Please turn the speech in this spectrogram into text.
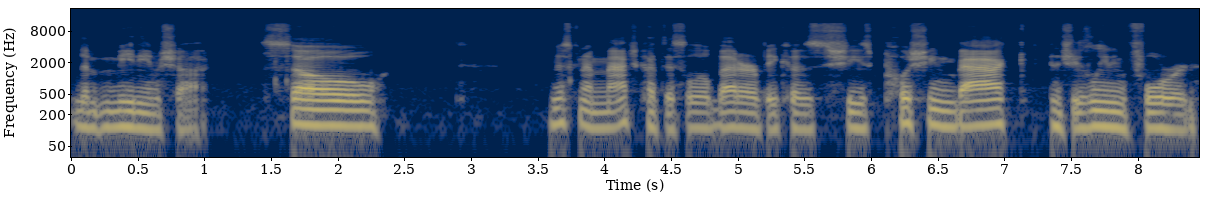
the medium shot. So I'm just going to match cut this a little better because she's pushing back and she's leaning forward.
